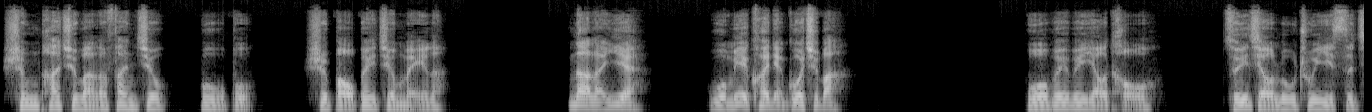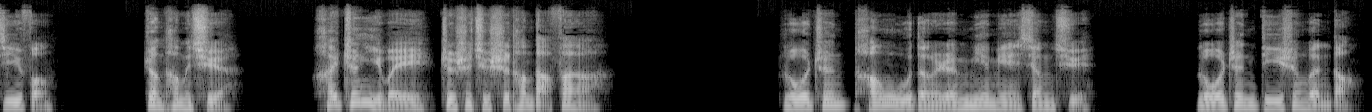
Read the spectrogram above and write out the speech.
生怕去晚了饭就。不不，是宝贝就没了。纳兰叶，我们也快点过去吧。我微微摇头。嘴角露出一丝讥讽，让他们去，还真以为这是去食堂打饭啊？罗真、唐舞等人面面相觑。罗真低声问道：“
